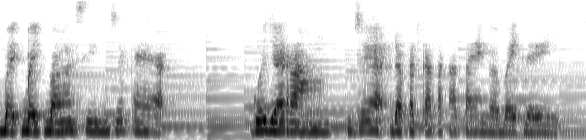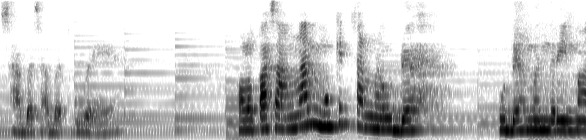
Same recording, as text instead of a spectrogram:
baik-baik banget sih. Misalnya kayak gue jarang misalnya dapat kata-kata yang gak baik dari sahabat-sahabat gue. Kalau pasangan mungkin karena udah udah menerima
